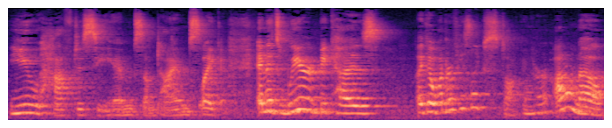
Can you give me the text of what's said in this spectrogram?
you have to see him sometimes. Like and it's weird because like I wonder if he's like stalking her. I don't know.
